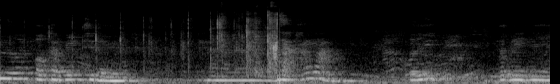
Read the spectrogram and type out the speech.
พื่อนโปรแกรมมิ่งสิเลยจากข้างหลังเอ้ยตัวเองเนี่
